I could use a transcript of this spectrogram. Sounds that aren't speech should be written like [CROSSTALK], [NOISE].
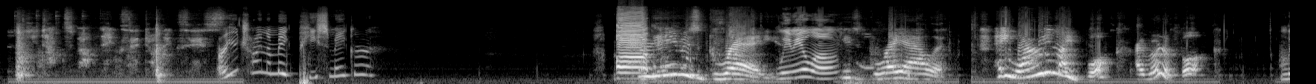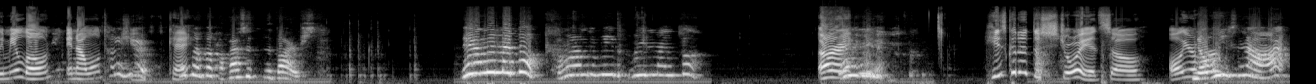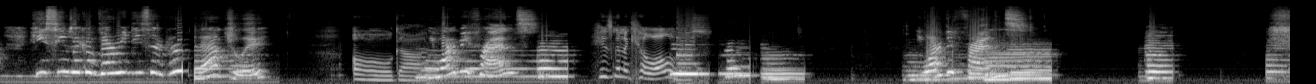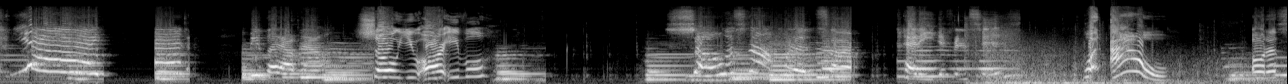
She talks about things that don't exist. Are you trying to make Peacemaker? Her Uh, name is Gray. leave me alone. He's Gray Alex. Hey, wanna read my book? I wrote a book. Leave me alone, and I won't touch Hey, you. Okay? Here's my book. I'll pass it to the bars. Then I'm in my book. I want him to read, read my book. All right. He's gonna destroy it. So all your. No, he's not. He seems like a very decent person, actually. Oh God. You want to be friends? He's gonna kill all of us. You want to be friends? Yay! Be let out now. So you are evil? So let's not put uh, petty differences. What? Ow! Oh, that's.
